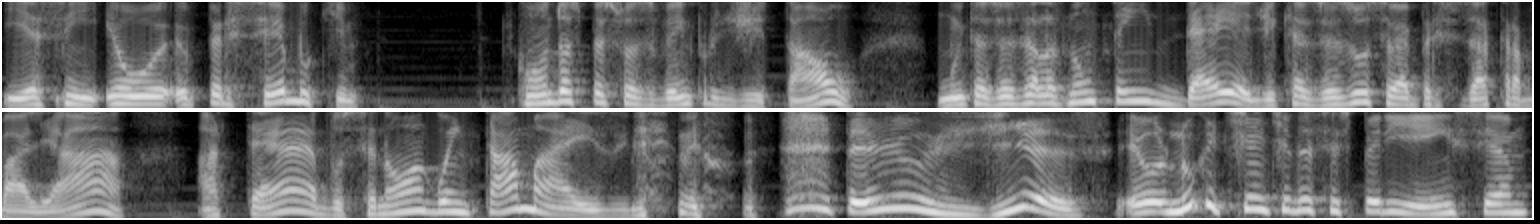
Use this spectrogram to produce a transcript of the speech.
E assim, eu, eu percebo que quando as pessoas vêm pro digital, muitas vezes elas não têm ideia de que às vezes você vai precisar trabalhar até você não aguentar mais, entendeu? Teve uns dias, eu nunca tinha tido essa experiência.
